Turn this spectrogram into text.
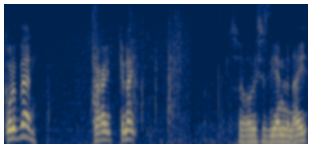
go to bed. All right, good night. So this is the end of the night.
